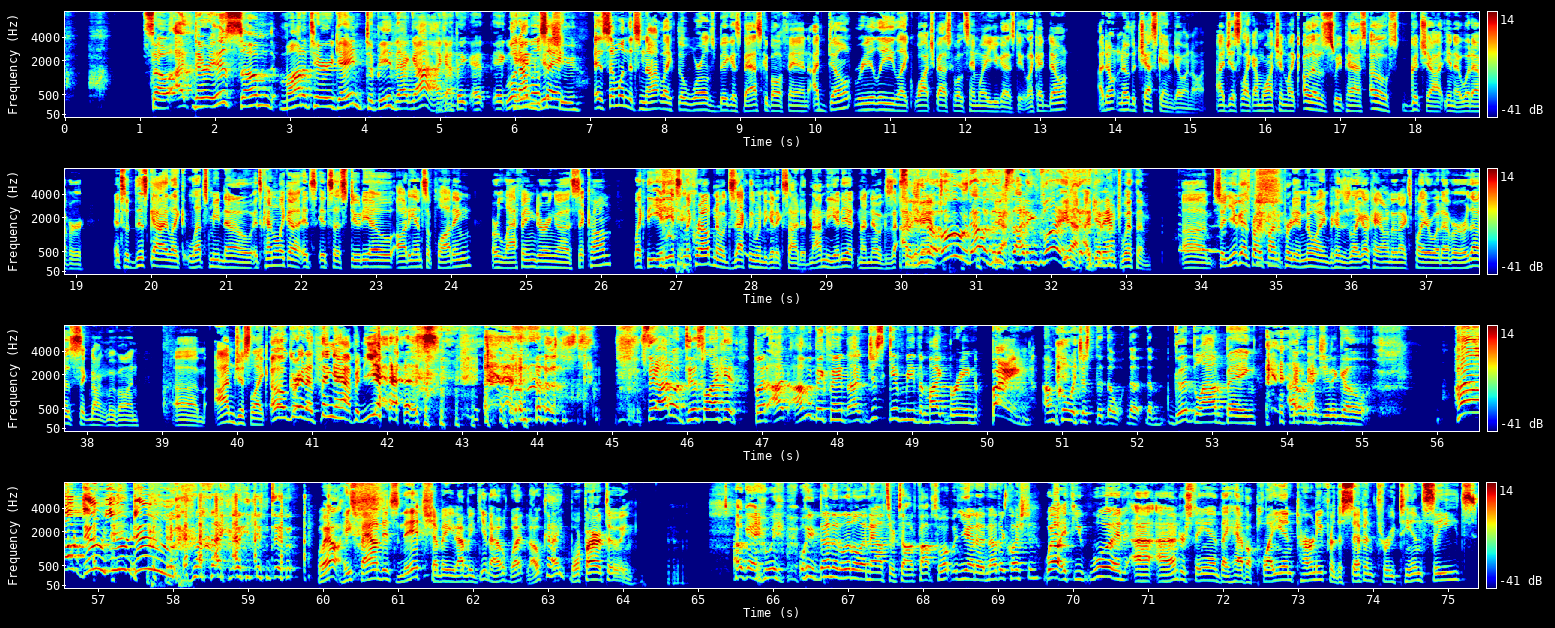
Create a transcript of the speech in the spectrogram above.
So I, there is some monetary gain to be that guy. Like I think it, it Well, can I will get say, you. as someone that's not like the world's biggest basketball fan, I don't really like watch basketball the same way you guys do. Like, I don't, I don't know the chess game going on. I just like I'm watching like, oh, that was a sweet pass. Oh, good shot. You know, whatever. And so this guy like lets me know. It's kind of like a, it's it's a studio audience applauding or laughing during a sitcom. Like the idiots in the crowd know exactly when to get excited, and I'm the idiot, and I know exactly. So you know, ooh, that was an Yeah. exciting play. yeah, I get amped with him. Um, so you guys probably find it pretty annoying because it's like, okay, on to the next play or whatever, or that was sick dunk, move on. Um, I'm just like, oh great, a thing happened, yes. See, I don't dislike it, but I, I'm a big fan. I, just give me the Mike Breen bang. I'm cool with just the, the the the good loud bang. I don't need you to go. How do you do? like we can do. Well, he's found its niche. I mean, I mean, you know what? Okay, more power to him. Okay, we we've done a little announcer talk, pops. What you had another question? Well, if you would, uh, I understand they have a play-in tourney for the seven through ten seeds.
